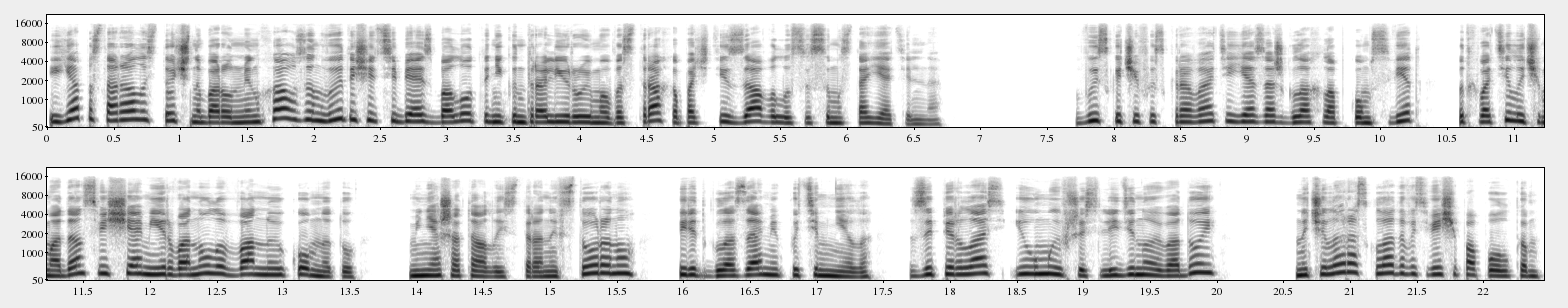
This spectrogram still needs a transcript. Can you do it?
и я постаралась, точно барон Мюнхгаузен, вытащить себя из болота неконтролируемого страха почти за волосы самостоятельно. Выскочив из кровати, я зажгла хлопком свет, подхватила чемодан с вещами и рванула в ванную комнату. Меня шатало из стороны в сторону – перед глазами потемнело. Заперлась и, умывшись ледяной водой, начала раскладывать вещи по полкам.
